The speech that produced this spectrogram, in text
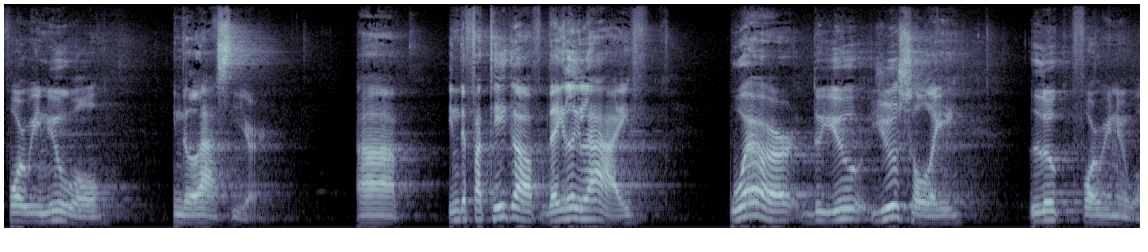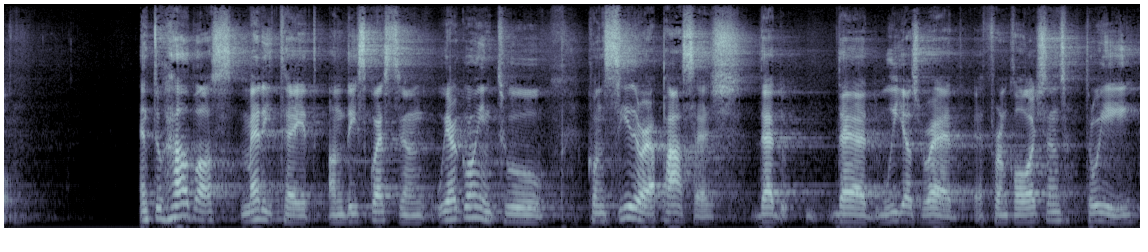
for renewal in the last year? Uh, in the fatigue of daily life where do you usually look for renewal? And to help us meditate on this question, we are going to consider a passage that, that we just read from Colossians 3,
